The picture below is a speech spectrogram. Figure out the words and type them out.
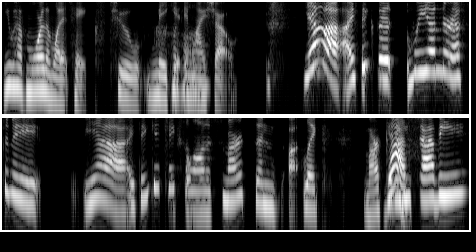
you have more than what it takes to make it in my show. Yeah, I think that we underestimate. Yeah, I think it takes a lot of smarts and uh, like marketing Yes. savvy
